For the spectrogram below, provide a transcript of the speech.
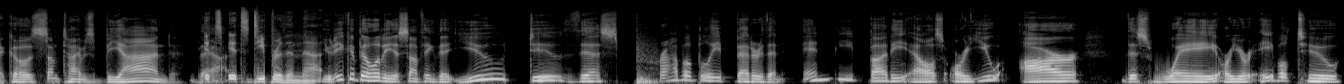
it goes sometimes beyond that. It's it's deeper than that. Unique ability is something that you do this probably better than anybody else, or you are this way, or you're able to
